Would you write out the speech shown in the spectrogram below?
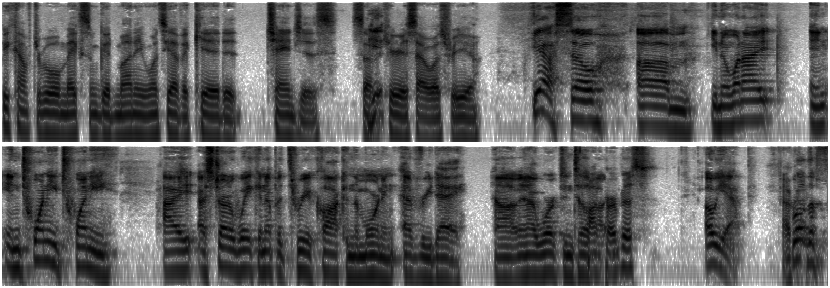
be comfortable, make some good money. Once you have a kid, it changes. So I'm yeah. curious how it was for you. Yeah. So, um, you know, when I, in, in 2020, I, I started waking up at three o'clock in the morning every day. Uh, and I worked until on about, purpose. Oh yeah. Okay. Well, the,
